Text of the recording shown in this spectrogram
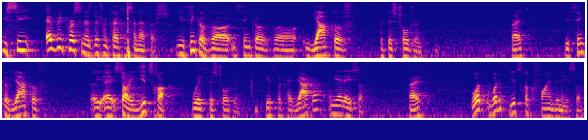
you see, every person has different kaichas nefesh. You think of uh, you think of uh, Yaakov with his children, right? You think of Yaakov, uh, uh, sorry, Yitzchak with his children. Yitzchak had Yaakov and he had Esav, right? What what did Yitzchak find in Esav?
